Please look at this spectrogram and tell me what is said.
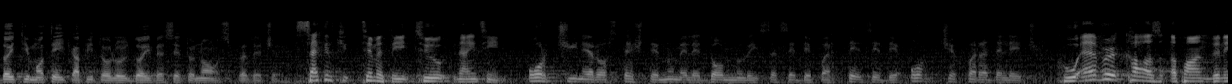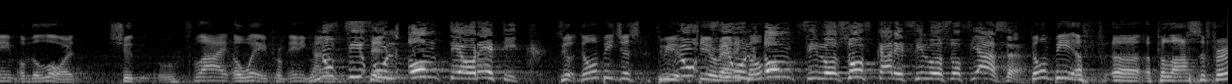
2 Timotei, capitolul 2, versetul 19. 2 Timothy 2:19. Oricine rostește numele Domnului să se depărteze de orice fără de lege. Whoever calls upon the name of the Lord should fly away from any kind Nu of fi sin. un om teoretic. Do- Don't be just the- Nu fi un theoretical. om filozof care filozofiază. Don't be a, f- uh, a philosopher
